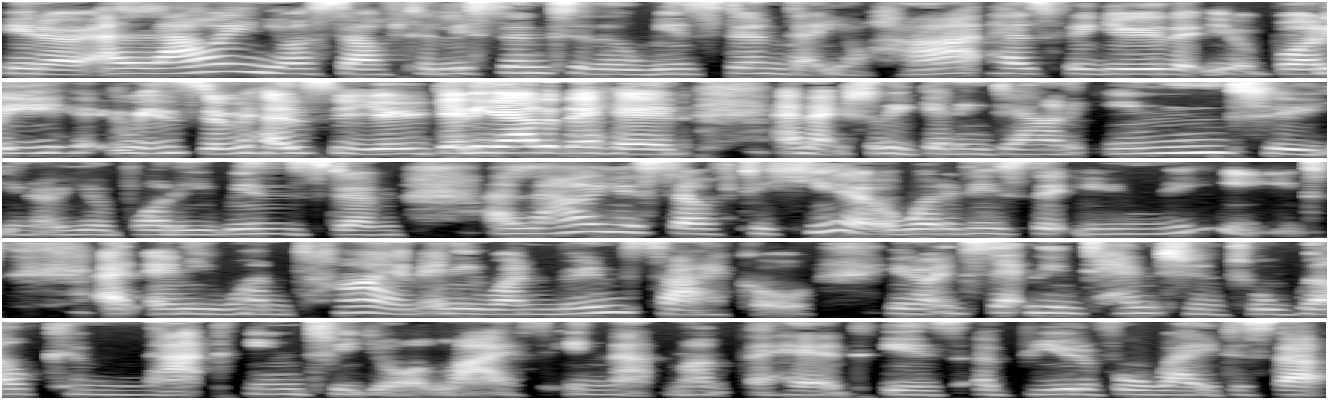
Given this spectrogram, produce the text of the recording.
You know, allowing yourself to listen to the wisdom that your heart has for you, that your body wisdom has for you, getting out of the head and actually getting down into, you know, your body wisdom. Allow yourself to hear what it is that you need at any one time, any one moon cycle, you know, and set an intention to welcome that into your life in that month ahead is a beautiful way to start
